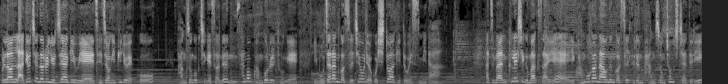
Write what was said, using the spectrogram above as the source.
물론 라디오 채널을 유지하기 위해 재정이 필요했고 방송국 측에서는 상업 광고를 통해 이 모자란 것을 채우려고 시도하기도 했습니다. 하지만 클래식 음악 사이에 이 광고가 나오는 것을 들은 방송 청취자들이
